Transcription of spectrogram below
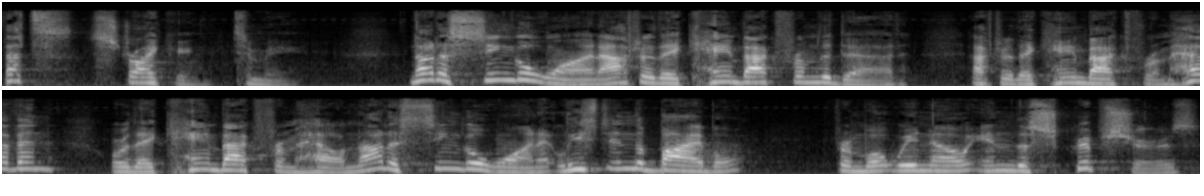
That's striking to me. Not a single one, after they came back from the dead, after they came back from heaven or they came back from hell. Not a single one, at least in the Bible, from what we know in the scriptures,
